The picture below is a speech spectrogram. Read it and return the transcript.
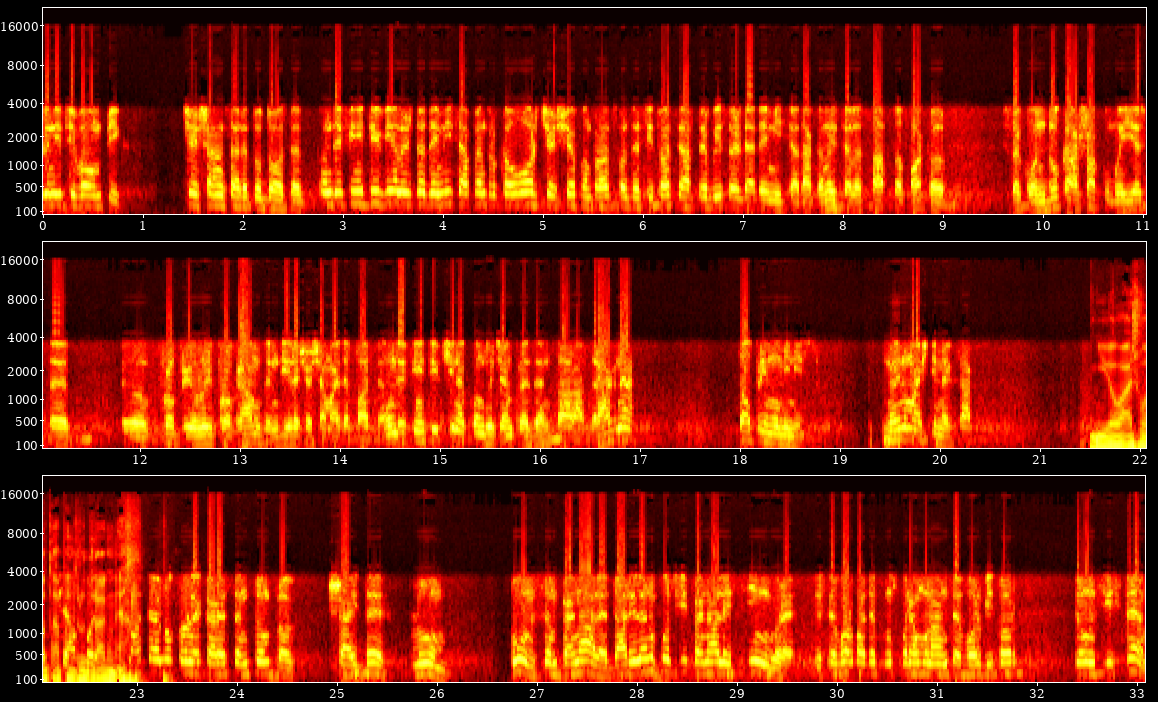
gândiți-vă un pic ce șanse are Tudose. În definitiv, el își dă demisia pentru că orice șef într-o astfel de situație ar trebui să-și dea demisia. Dacă nu este lăsat să facă, să conducă așa cum îi este uh, propriul lui program, gândire și așa mai departe. În definitiv, cine conduce în prezent țara? Dragnea sau primul ministru? Noi nu mai știm exact. Eu aș vota și pentru Dragnea. Toate lucrurile care se întâmplă, șaide, plumb, Bun, sunt penale, dar ele nu pot fi penale singure. Este vorba de, cum spuneam un antevorbitor, de un sistem.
